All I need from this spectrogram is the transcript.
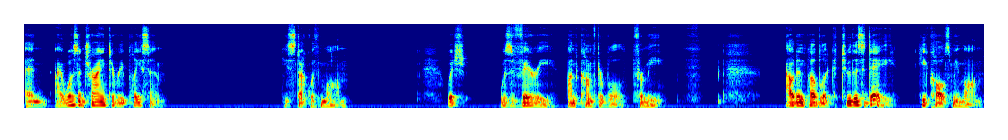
and I wasn't trying to replace him. He stuck with mom, which was very uncomfortable for me. Out in public to this day, he calls me mom.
